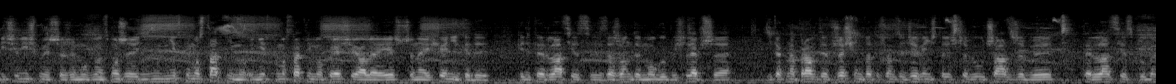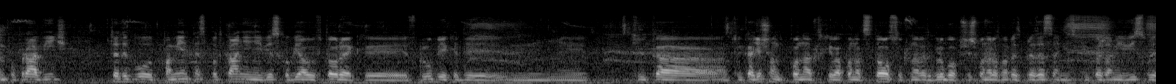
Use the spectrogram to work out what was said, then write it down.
liczyliśmy szczerze mówiąc, może nie w tym ostatnim, nie w tym ostatnim okresie, ale jeszcze na jesieni, kiedy, kiedy te relacje z zarządem mogły być lepsze i tak naprawdę wrzesień 2009 to jeszcze był czas, żeby te relacje z klubem poprawić. Wtedy było pamiętne spotkanie niebiesko-biały wtorek y, w klubie, kiedy mm, kilka, kilkadziesiąt, ponad, chyba ponad 100 osób nawet grubo przyszło na rozmowę z prezesem i z piłkarzami Wisły.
